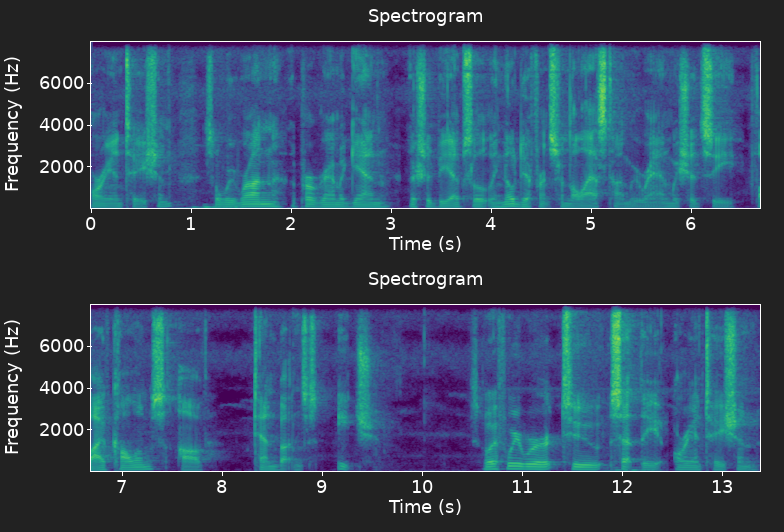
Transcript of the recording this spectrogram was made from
orientation. So we run the program again. There should be absolutely no difference from the last time we ran. We should see five columns of 10 buttons each. So if we were to set the orientation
